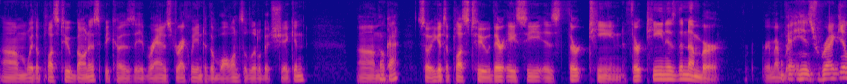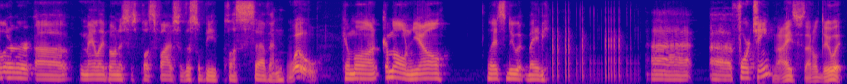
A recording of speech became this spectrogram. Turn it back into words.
um, with a plus two bonus because it ran directly into the wall and it's a little bit shaken. Um, okay. So he gets a plus two. Their AC is 13. 13 is the number. Remember. Okay. His regular uh, melee bonus is plus five, so this will be plus seven. Whoa. Come on, come on, y'all. Let's do it, baby. Uh, uh, 14. Nice. That'll do it.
